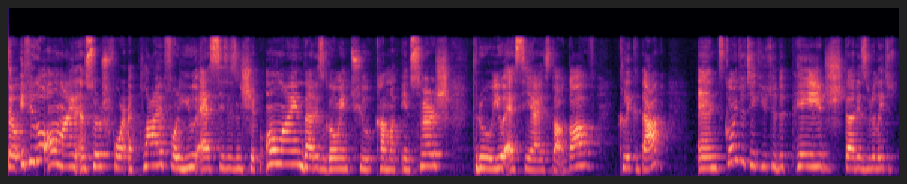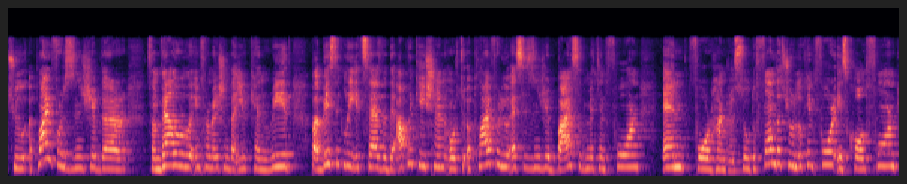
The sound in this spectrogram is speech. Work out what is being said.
So if you go online and search for apply for US citizenship online, that is going to come up in search through uscis.gov. Click that and it's going to take you to the page that is related to applying for citizenship. There are some valuable information that you can read, but basically it says that the application or to apply for US citizenship by submitting form N400. So the form that you're looking for is called form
